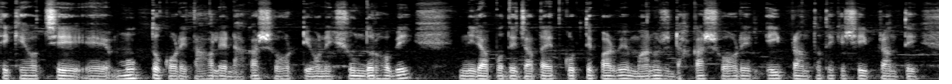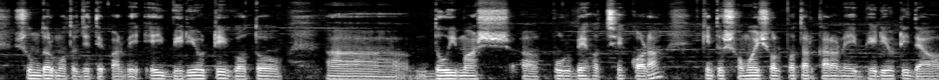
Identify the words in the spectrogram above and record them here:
থেকে হচ্ছে মুক্ত করে, তাহলে ঢাকা শহরটি অনেক সুন্দর হবে। নিরাপদে যাতায়াত করতে পারবে। মানুষ ঢাকা শহরের এই প্রান্ত থেকে সেই প্রান্তে সুন্দর মতো যেতে পারবে। এই ভিডিওটি গত দুই মাস পূর্বে হচ্ছে করা। কিন্তু সময় স্বল্পতার কারণে এই ভিডিওটি দেওয়া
